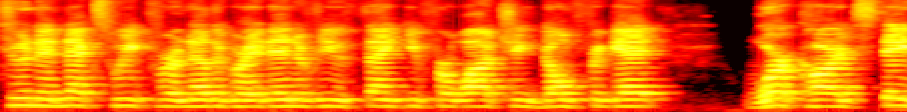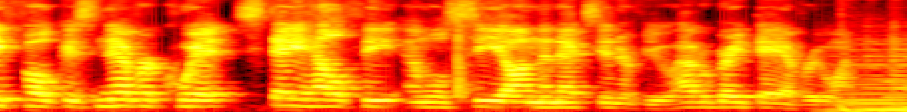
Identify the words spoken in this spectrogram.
Tune in next week for another great interview. Thank you for watching. Don't forget, work hard, stay focused, never quit, stay healthy, and we'll see you on the next interview. Have a great day, everyone.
